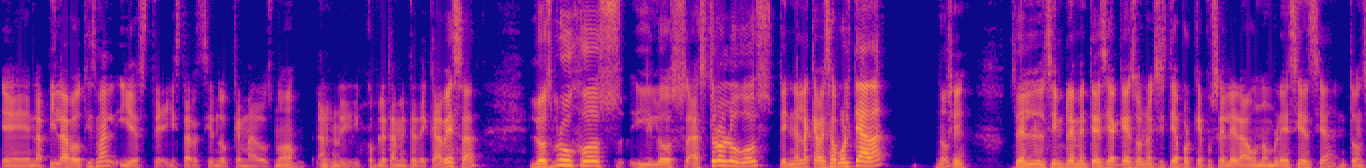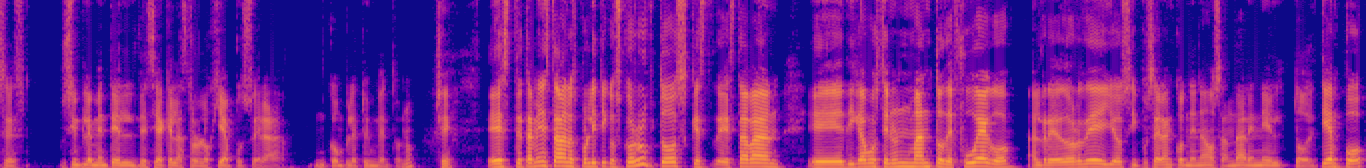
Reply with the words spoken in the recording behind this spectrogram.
eh, en la pila bautismal y este, y estar siendo quemados, ¿no? Completamente de cabeza. Los brujos y los astrólogos tenían la cabeza volteada, ¿no? Sí. O sea, él simplemente decía que eso no existía porque pues él era un hombre de ciencia, entonces pues, simplemente él decía que la astrología pues era un completo invento, ¿no? Sí. Este, también estaban los políticos corruptos, que est- estaban, eh, digamos, tenían un manto de fuego alrededor de ellos y pues eran condenados a andar en él todo el tiempo.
